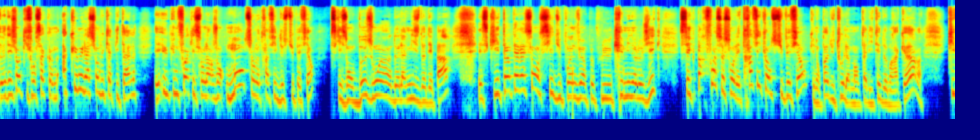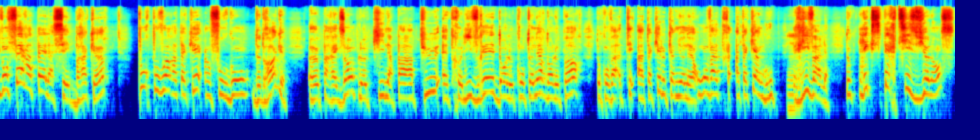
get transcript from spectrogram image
Vous avez des gens qui font ça comme accumulation du capital. Et qu'une fois qu'ils sont l'argent, montent sur le trafic de stupéfiants, parce qu'ils ont besoin de la mise de départ. Et ce qui est intéressant aussi du point de vue un peu plus criminologique, c'est que parfois ce sont les trafiquants de stupéfiants, qui n'ont pas du tout la mentalité de braqueurs, qui vont faire appel à ces braqueurs pour pouvoir attaquer un fourgon de drogue, euh, par exemple, qui n'a pas pu être livré dans le conteneur, dans le port. Donc on va attaquer le camionneur ou on va attaquer un groupe mmh. rival. Donc l'expertise violence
